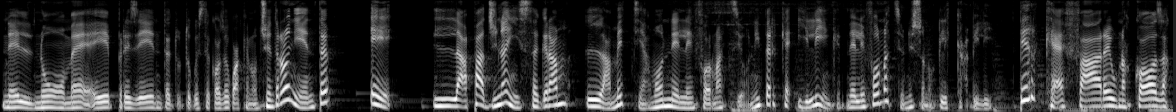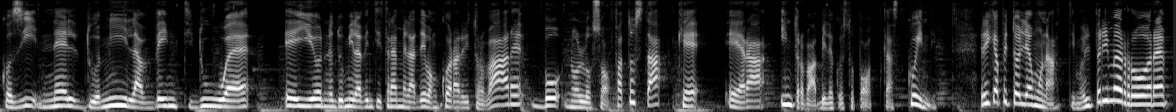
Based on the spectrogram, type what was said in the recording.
nel nome e presente, tutte queste cose qua che non c'entrano niente, e la pagina Instagram la mettiamo nelle informazioni perché i link nelle informazioni sono cliccabili. Perché fare una cosa così nel 2022 e io nel 2023 me la devo ancora ritrovare? Boh, non lo so. Fatto sta che era introvabile questo podcast. Quindi, ricapitoliamo un attimo. Il primo errore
